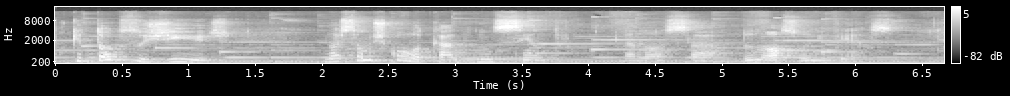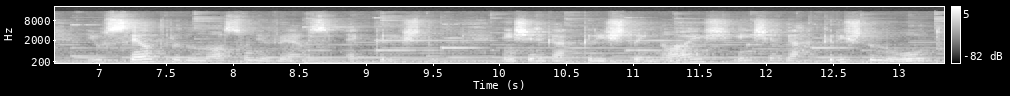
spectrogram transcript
porque todos os dias nós somos colocados no centro da nossa, do nosso universo. E o centro do nosso universo é Cristo. Enxergar Cristo em nós e enxergar Cristo no outro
